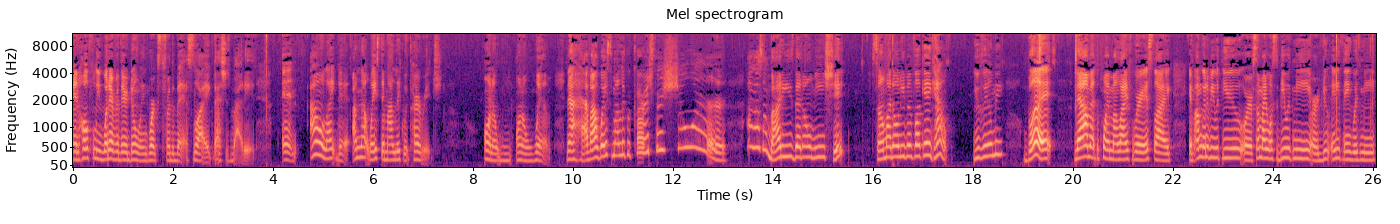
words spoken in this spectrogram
and hopefully whatever they're doing works for the best. Like that's just about it. And I don't like that. I'm not wasting my liquid courage on a on a whim. Now, have I wasted my liquid courage? For sure. I got some bodies that don't mean shit. Some I don't even fucking count. You feel me? But now I'm at the point in my life where it's like, if I'm going to be with you or if somebody wants to be with me or do anything with me,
